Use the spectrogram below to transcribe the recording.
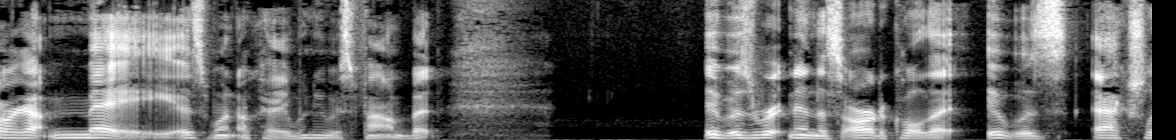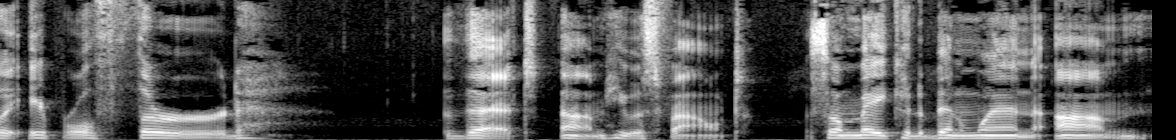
or I got May is when okay when he was found, but it was written in this article that it was actually April third that um, he was found. So May could have been when um,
